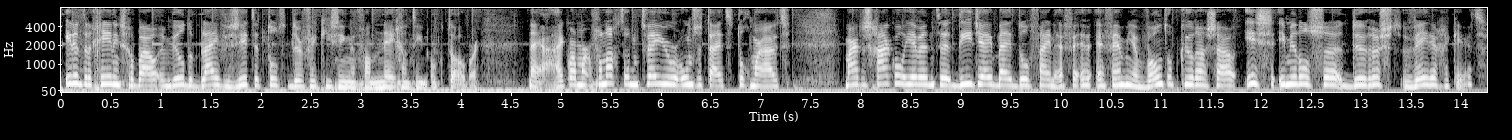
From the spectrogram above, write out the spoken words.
in het regeringsgebouw en wilde blijven zitten tot de verkiezingen van 19 oktober. Nou ja, hij kwam er vannacht om twee uur onze tijd toch maar uit. Maarten Schakel, jij bent eh, DJ bij Dolfijn FM, je woont op Curaçao. Is inmiddels eh, de rust wedergekeerd?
